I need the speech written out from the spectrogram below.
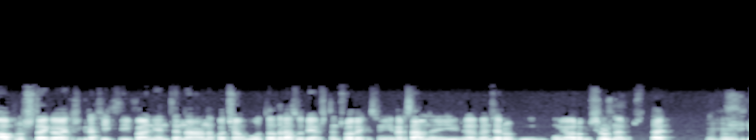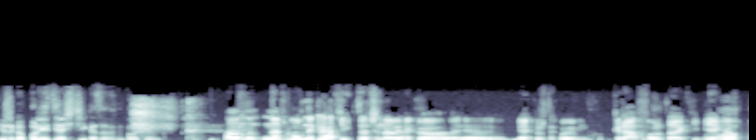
a oprócz tego jakieś grafiki walnięte na, na pociągu, to od razu wiem, że ten człowiek jest uniwersalny i że będzie umiał robić różne rzeczy, tak? Mhm. I że go policja ściga za ten pociąg. No, no, nasz główny grafik zaczynał jako, e, jako, że tak powiem, grafol, tak? I biegał, O!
